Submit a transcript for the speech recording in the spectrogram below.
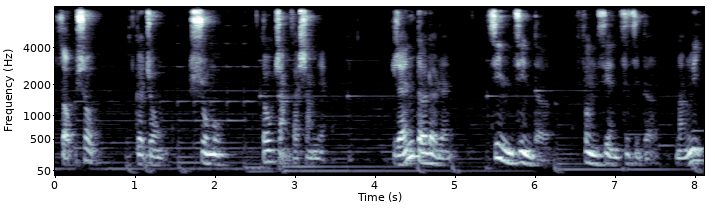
走兽、各种树木都长在上面。仁德的人静静的奉献自己的能力、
